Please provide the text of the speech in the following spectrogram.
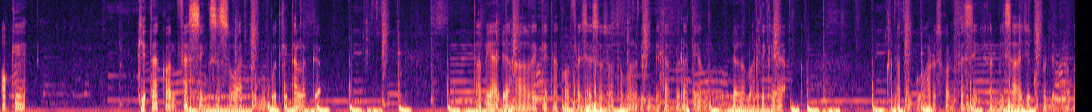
oke okay, kita confessing sesuatu membuat kita lega. Tapi ada halnya kita confessing sesuatu malah bikin kita berat yang dalam arti kayak kenapa gue harus confess kan bisa aja gue pendam dalam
